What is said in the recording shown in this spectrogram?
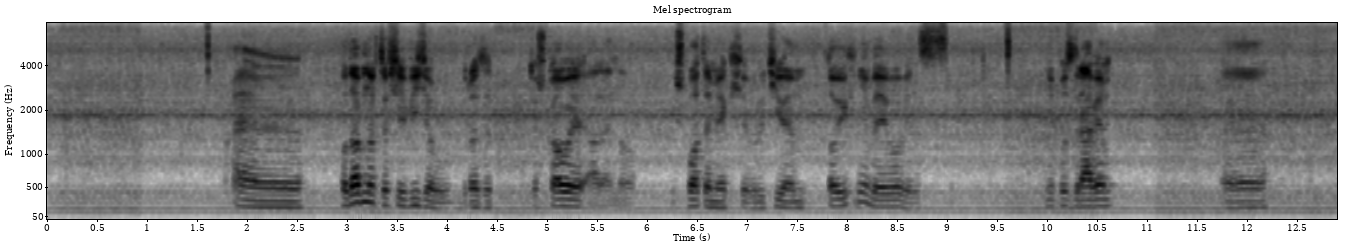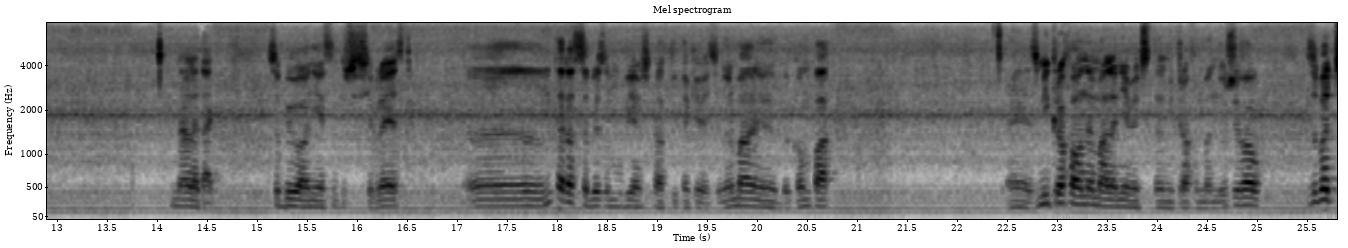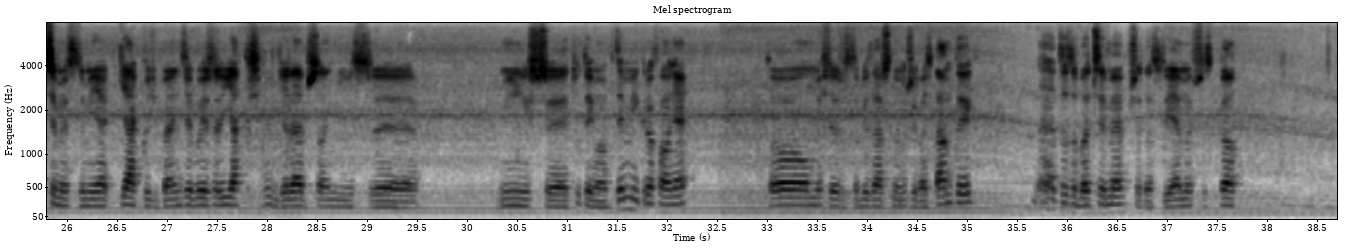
E, podobno ktoś się widział w drodze do szkoły, ale no już potem jak się wróciłem, to ich nie było, więc nie pozdrawiam. E, no ale tak, co było, nie jestem pierwszy się w rejestr. E, teraz sobie zamówiłem słuchawki takie, wiecie, normalnie do kompa. E, z mikrofonem, ale nie wiem, czy ten mikrofon będę używał. Zobaczymy w sumie, jak jakość będzie, bo jeżeli jakość będzie lepsza niż, e, niż e, tutaj mam w tym mikrofonie, to myślę, że sobie zacznę używać tamtych. No to zobaczymy, przetestujemy wszystko.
